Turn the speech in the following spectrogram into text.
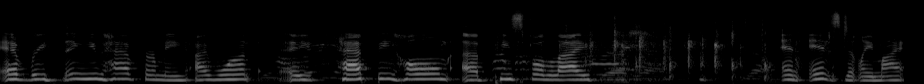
everything you have for me. I want a happy home, a peaceful life. And instantly, my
